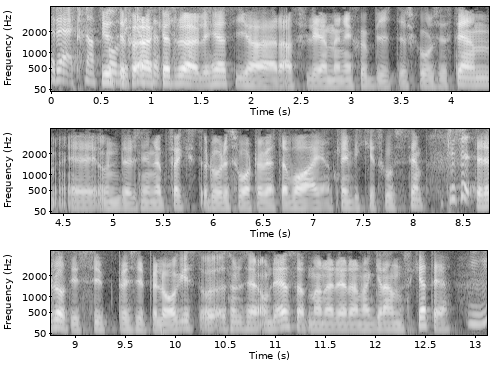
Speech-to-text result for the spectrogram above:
räknats Just på olika sätt. Ökad rörlighet gör att fler människor byter skolsystem eh, under sin uppväxt och då är det svårt att veta vad egentligen vilket skolsystem. Precis. Det där låter super, super logiskt och som du säger, om det är så att man redan har granskat det mm.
